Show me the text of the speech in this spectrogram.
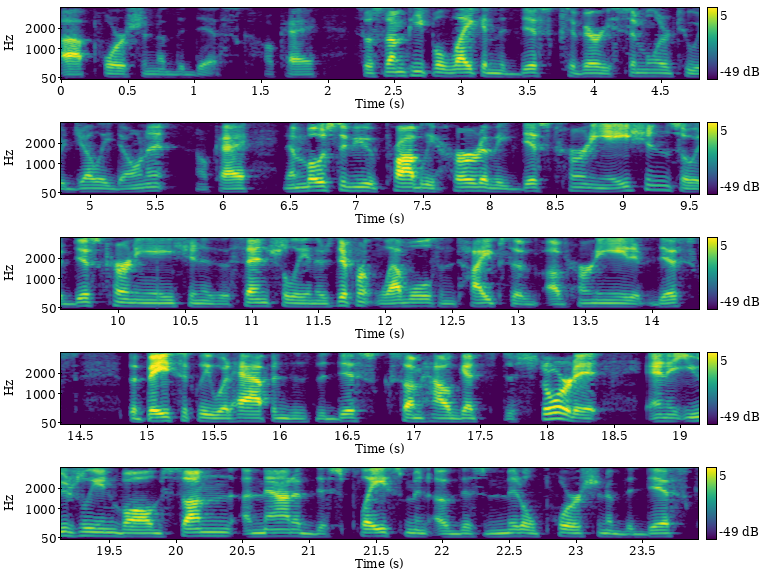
uh, portion of the disc, okay. So some people liken the disc to very similar to a jelly donut, okay. Now most of you have probably heard of a disc herniation. So a disc herniation is essentially, and there's different levels and types of, of herniated discs. But basically what happens is the disc somehow gets distorted and it usually involves some amount of displacement of this middle portion of the disc.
